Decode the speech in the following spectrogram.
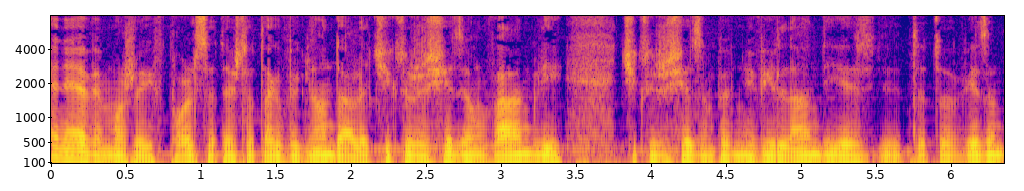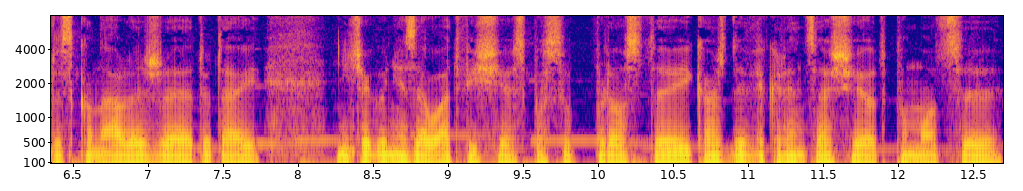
ja nie wiem, może i w Polsce też to tak wygląda, ale ci, którzy siedzą w Anglii, ci, którzy siedzą pewnie w Irlandii, to, to wiedzą doskonale, że tutaj niczego nie załatwi się w sposób prosty i każdy wykręca się od pomocy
